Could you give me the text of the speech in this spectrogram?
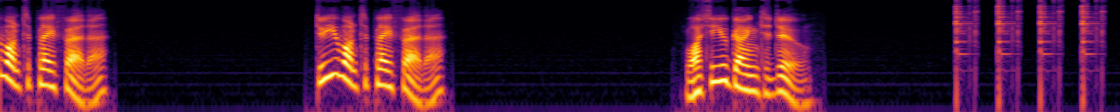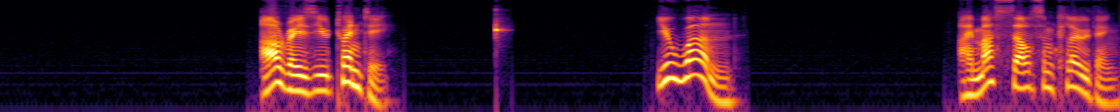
You want to play further? Do you want to play further? What are you going to do? I'll raise you twenty. You won! I must sell some clothing.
